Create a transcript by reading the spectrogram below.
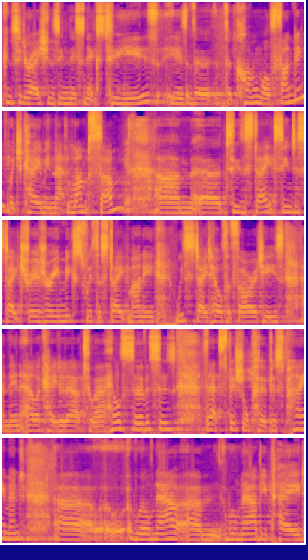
considerations in this next two years is the, the Commonwealth funding, which came in that lump sum um, uh, to the states, into state treasury Mixed with the state money with state health authorities and then allocated out to our health services. That special purpose payment uh, will now um, will now be paid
